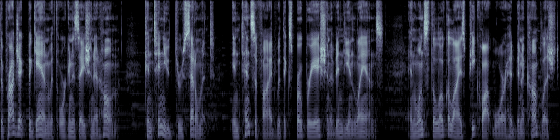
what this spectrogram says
The project began with organization at home, continued through settlement, intensified with expropriation of Indian lands, and once the localized Pequot War had been accomplished,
